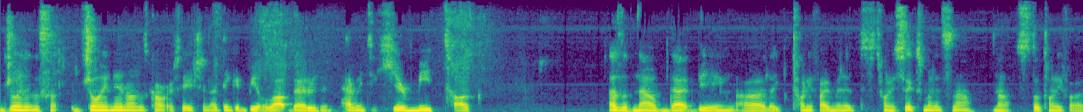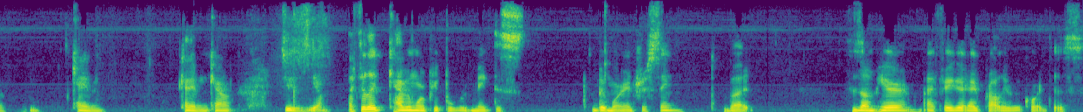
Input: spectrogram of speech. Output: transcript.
join in this join in on this conversation, I think it'd be a lot better than having to hear me talk. As of now, that being uh like 25 minutes, 26 minutes now. No, still 25. Can't even can't even count. Jesus, yeah. I feel like having more people would make this a bit more interesting, but since I'm here, I figured I'd probably record this.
